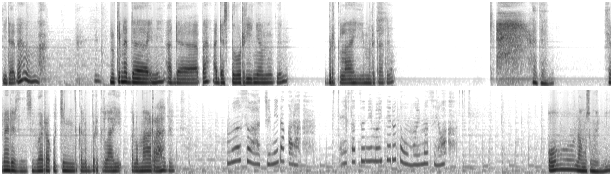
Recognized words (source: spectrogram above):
Tidak tahu mungkin ada ini ada apa ada storynya mungkin berkelahi mereka tuh karena ada tuh, suara kucing kalau berkelahi kalau marah tuh Oh, langsung ini.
